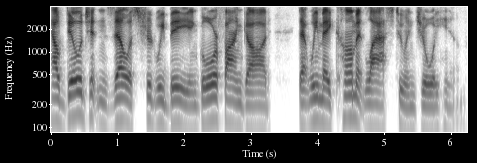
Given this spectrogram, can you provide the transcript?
How diligent and zealous should we be in glorifying God that we may come at last to enjoy him.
